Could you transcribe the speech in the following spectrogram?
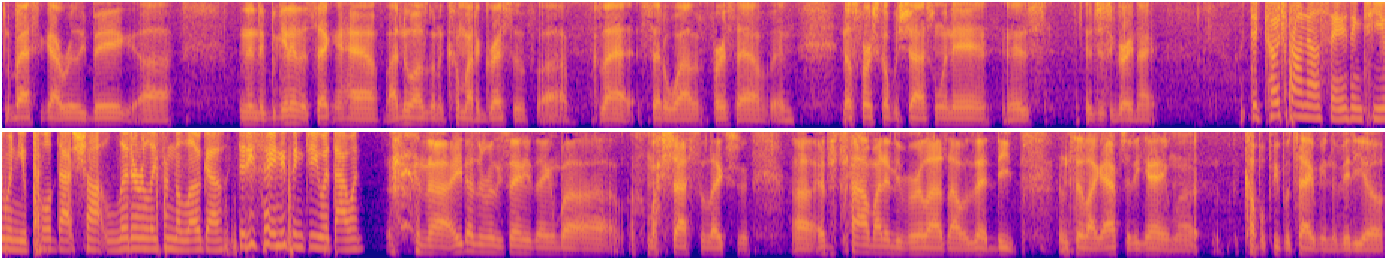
the basket got really big. Uh, and in the beginning of the second half, I knew I was going to come out aggressive because uh, I had set a while in the first half, and those first couple shots went in. It was, it was just a great night. Did Coach Brownell say anything to you when you pulled that shot literally from the logo? Did he say anything to you with that one? nah, he doesn't really say anything about uh, my shot selection. Uh, at the time, I didn't even realize I was that deep until like after the game. Uh, a couple people tagged me in the video,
